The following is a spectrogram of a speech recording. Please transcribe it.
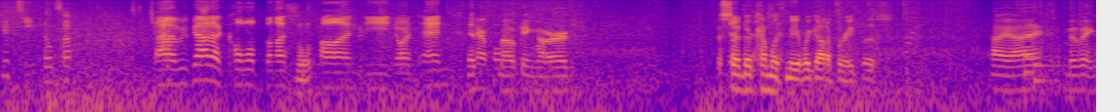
Good team builds up. Uh, we've got a cobalt bus on the north end. It's Careful. smoking hard. Cinder, come with me. We gotta break this. Aye aye. Moving.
